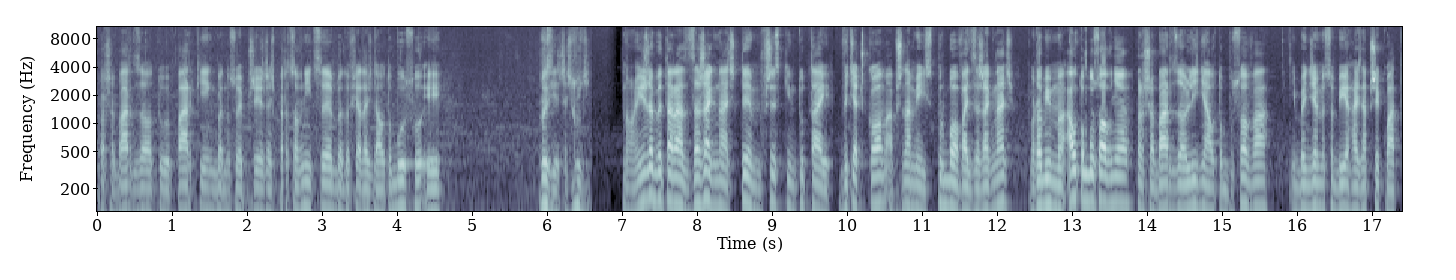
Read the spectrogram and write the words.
Proszę bardzo, tu parking, będą sobie przyjeżdżać pracownicy, będą wsiadać do autobusu i rozjeżdżać ludzi. No i żeby teraz zażegnać tym wszystkim tutaj wycieczkom, a przynajmniej spróbować zażegnać, robimy autobusownię, proszę bardzo, linia autobusowa i będziemy sobie jechać na przykład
